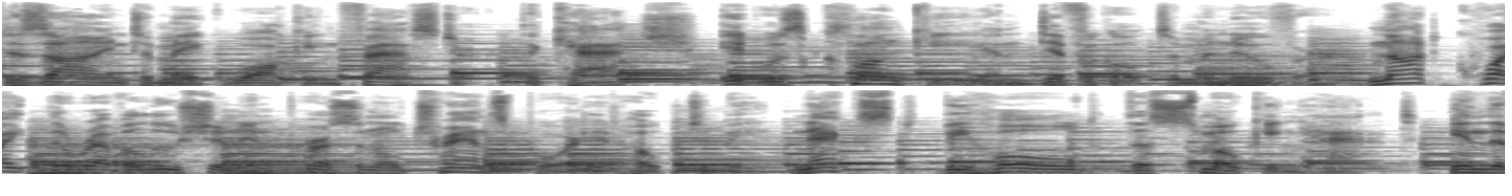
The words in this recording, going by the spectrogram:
designed to make walking faster. The catch? It was clunky and difficult to maneuver. Not quite the revolution in personal transport it hoped to be. Next, behold the smoking hat. In the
